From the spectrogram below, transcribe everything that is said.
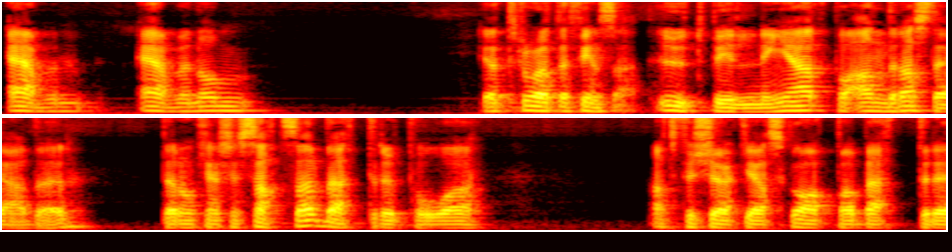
även, även om jag tror att det finns utbildningar på andra städer där de kanske satsar bättre på att försöka skapa bättre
